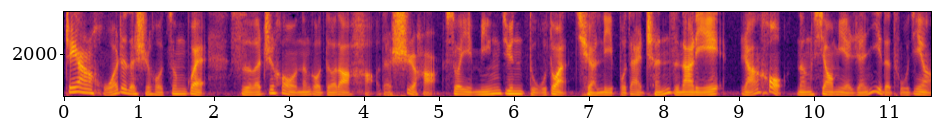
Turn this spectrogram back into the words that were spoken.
这样活着的时候尊贵，死了之后能够得到好的谥号。所以明君独断，权力不在臣子那里，然后能消灭仁义的途径。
